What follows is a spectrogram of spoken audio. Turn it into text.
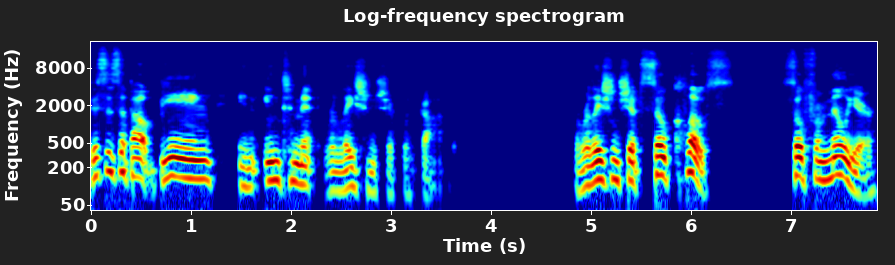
This is about being in intimate relationship with God. A relationship so close, so familiar,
